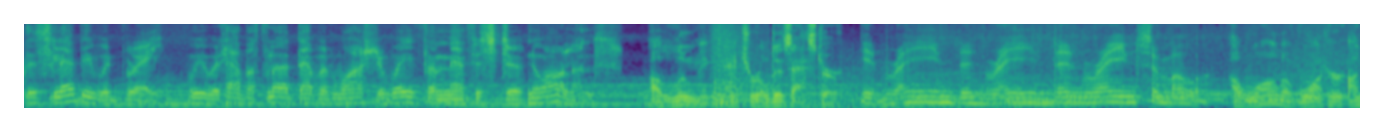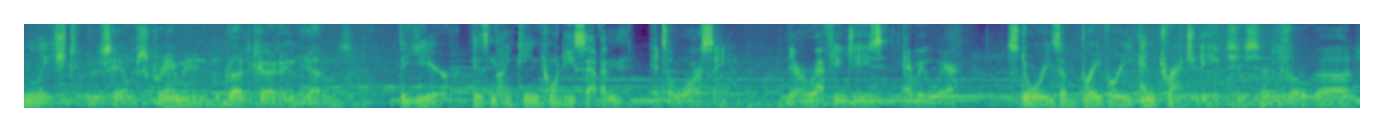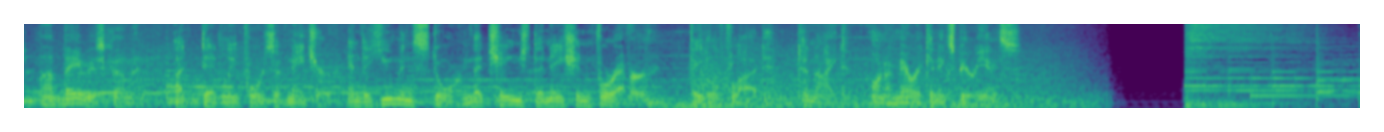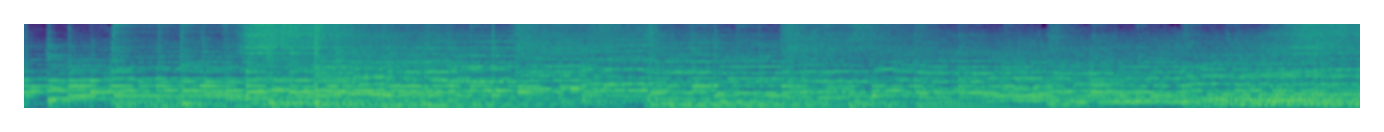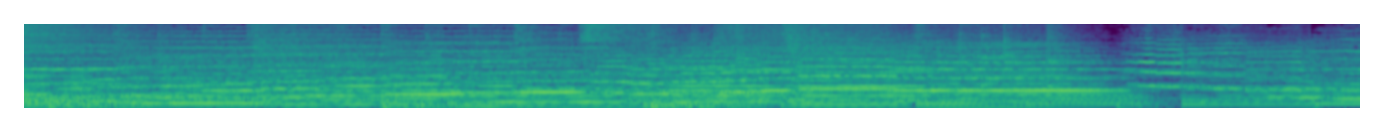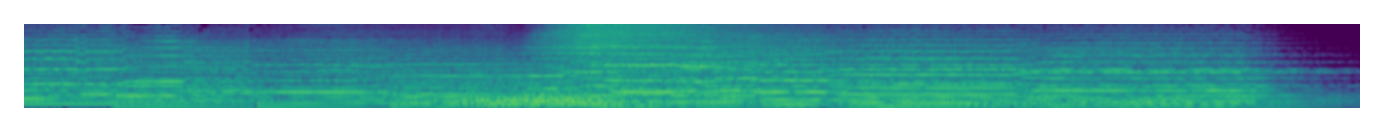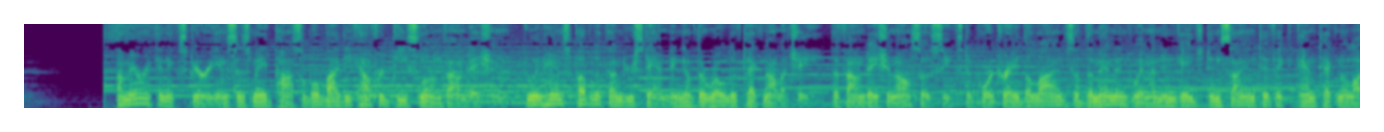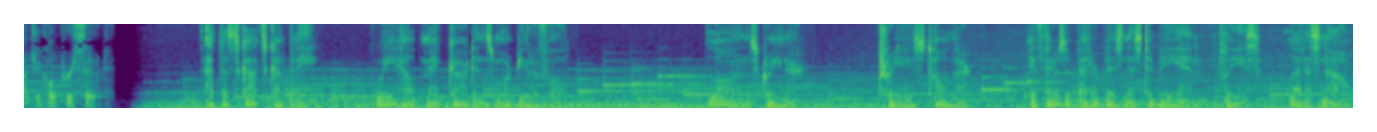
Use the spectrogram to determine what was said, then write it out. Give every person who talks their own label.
Speaker 1: this levee would break, we would have a flood that would wash away from Memphis to New Orleans.
Speaker 2: A looming natural disaster.
Speaker 3: It rained and rained and rained some more.
Speaker 2: A wall of water unleashed.
Speaker 4: You see them screaming, blood curdling yells.
Speaker 2: The year is 1927.
Speaker 5: It's a war scene. There are refugees everywhere.
Speaker 2: Stories of bravery and tragedy.
Speaker 4: She said, "For God, my baby's coming."
Speaker 2: A deadly force of nature and the human storm that changed the nation forever. Fatal flood tonight on American Experience. American Experience is made possible by the Alfred P. Sloan Foundation to enhance public understanding of the role of technology. The foundation also seeks to portray the lives of the men and women engaged in scientific and technological pursuit.
Speaker 6: At the Scotts Company, we help make gardens more beautiful, lawns greener, trees taller. If there's a better business to be in, please let us know.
